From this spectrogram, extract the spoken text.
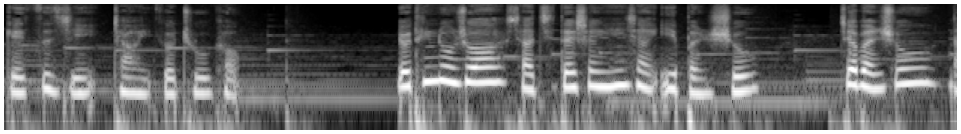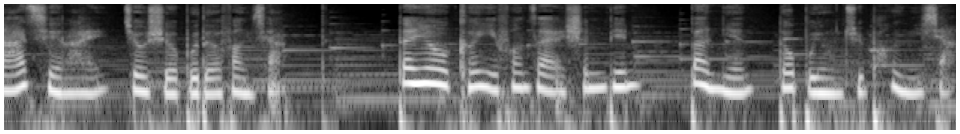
给自己找一个出口。有听众说，小七的声音像一本书，这本书拿起来就舍不得放下，但又可以放在身边，半年都不用去碰一下。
